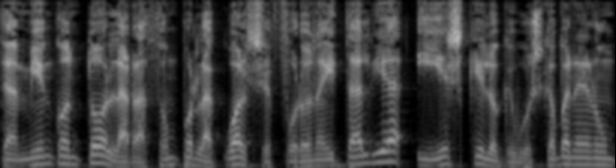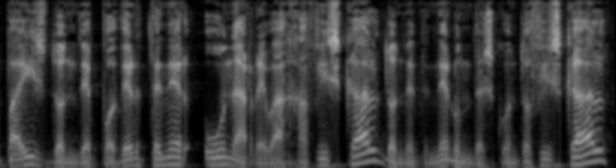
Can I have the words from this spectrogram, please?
También contó la razón por la cual se fueron a Italia y es que lo que buscaban era un país donde poder tener una rebaja fiscal, donde tener un descuento fiscal.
